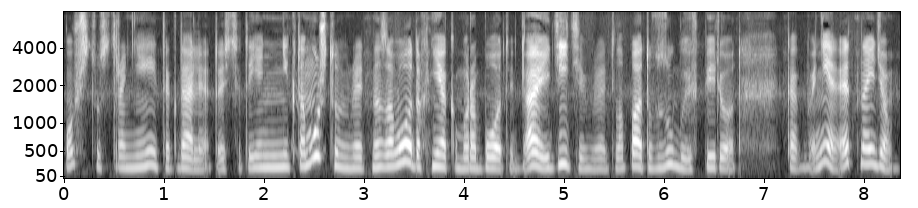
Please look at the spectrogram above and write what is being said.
обществу, стране и так далее. То есть это я не к тому, что, блядь, на заводах некому работать, да, идите, блядь, лопату в зубы и вперед. Как бы, нет, это найдем.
